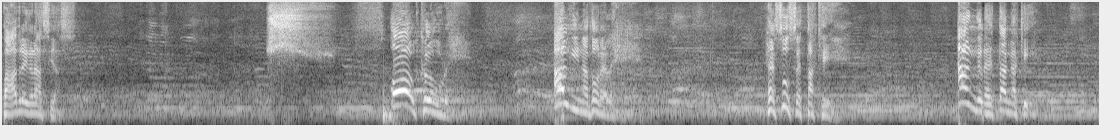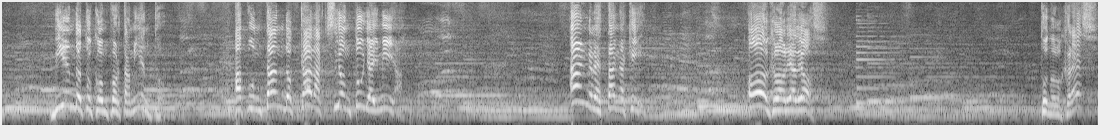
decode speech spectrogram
Padre, gracias. Oh, glory. Alguien adórele. Jesús está aquí. Ángeles están aquí. Viendo tu comportamiento. Apuntando cada acción tuya y mía. Ángeles están aquí. Oh, gloria a Dios. ¿Tú no lo crees?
